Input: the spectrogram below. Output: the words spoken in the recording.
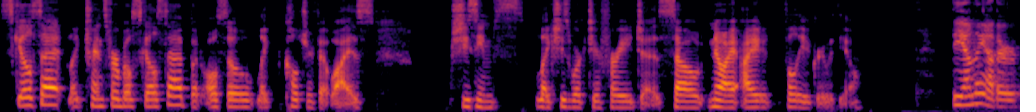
skill set, like transferable skill set, but also like culture fit wise, she seems like she's worked here for ages. So no, I, I fully agree with you. The only other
